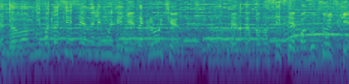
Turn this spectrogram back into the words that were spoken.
Это вам не фотосессия на лимузине, это круче. Это фотосессия по-гуцульски.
